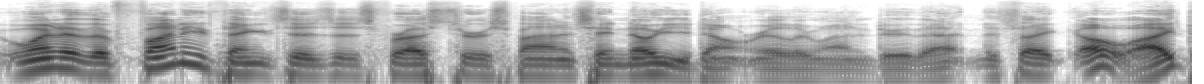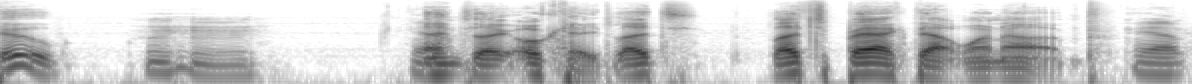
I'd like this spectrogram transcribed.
One of the funny things is is for us to respond and say, no, you don't really want to do that. And it's like, oh, I do. Mm-hmm. And it's like, okay, let's let's back that one up. Yep.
